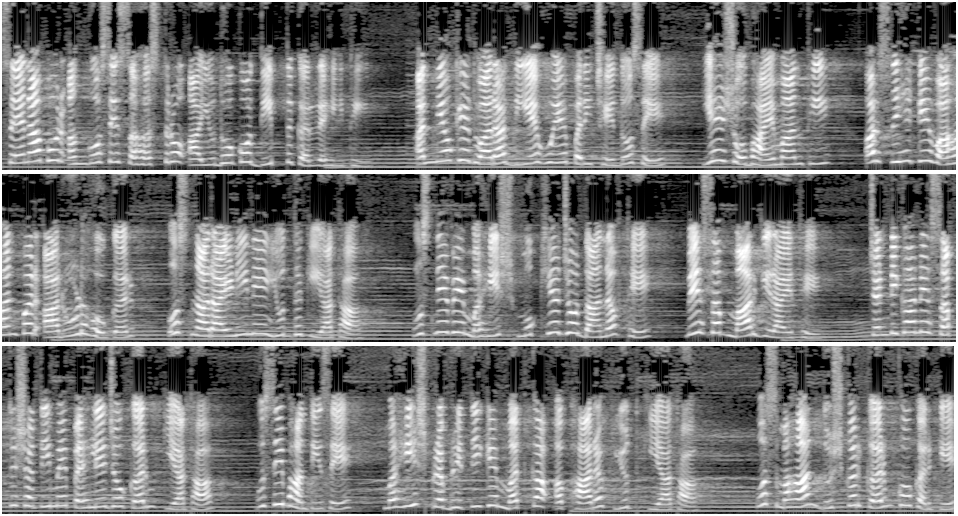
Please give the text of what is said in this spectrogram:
सेनापुर अंगों से सहस्त्रों आयुधों को दीप्त कर रही थी। अन्यों के द्वारा दिए हुए परिच्छेदों से यह शोभायमान थी और सिंह के वाहन पर आरूढ़ होकर उस नारायणी ने युद्ध किया था। उसने वे महिष, मुख्य जो दानव थे, वे सब मार गिराए थे। चंडिका ने सप्तशती में पहले जो कर्म किया था, उसी भांति से महिष प्रभृति के मत का अपहारक युद्ध किया था। उस महान दुष्कर कर्म को करके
